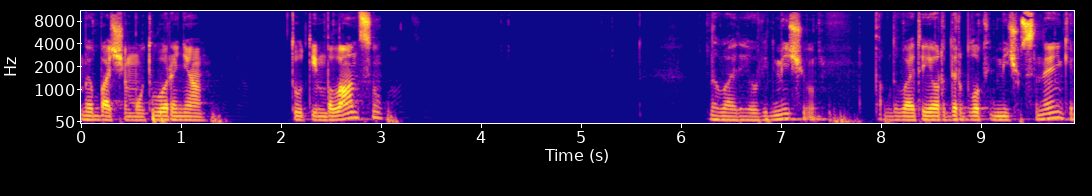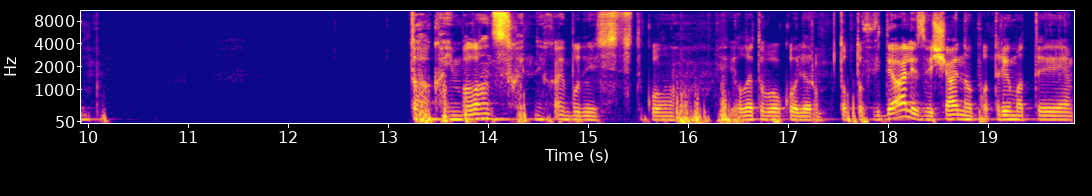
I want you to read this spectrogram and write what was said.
ми бачимо утворення тут імбалансу. Давайте його відмічу. Так, давайте я ордерблок відмічу синеньким. Так, імбаланс нехай буде з такого фіолетового кольору. Тобто, в ідеалі, звичайно, отримати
